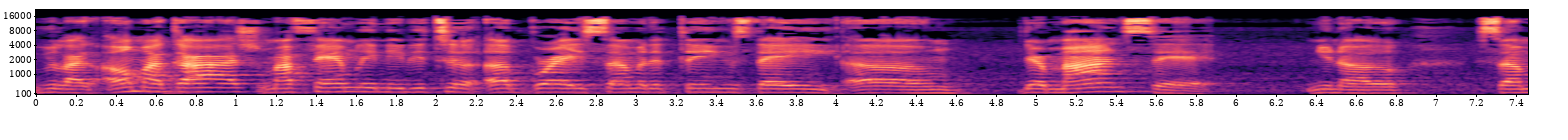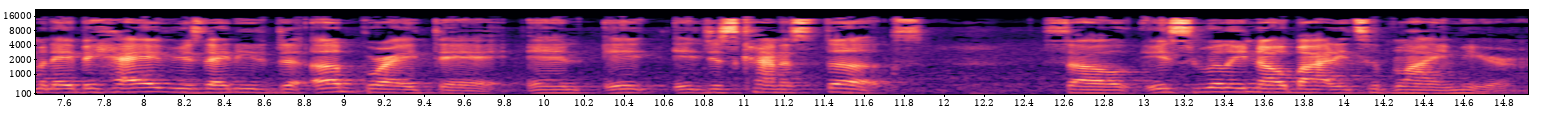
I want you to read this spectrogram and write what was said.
you be like, oh my gosh, my family needed to upgrade some of the things they, um, their mindset, you know, some of their behaviors, they needed to upgrade that. And it, it just kind of stuck. So it's really nobody to blame here.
